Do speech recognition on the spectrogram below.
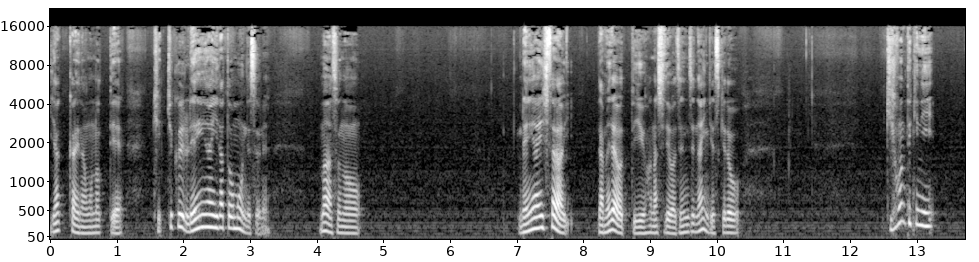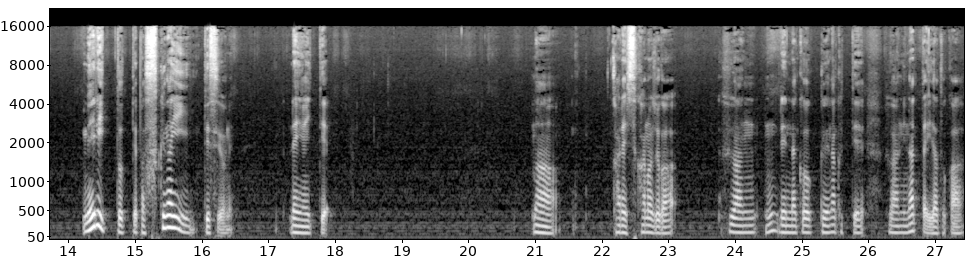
厄介なものって結局恋愛だと思うんですよね。まあその恋愛したらダメだよっていう話では全然ないんですけど基本的にメリットってやっぱ少ないですよね。恋愛って。まあ彼氏彼女が不安ん？連絡をくれなくて不安になったりだとか。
